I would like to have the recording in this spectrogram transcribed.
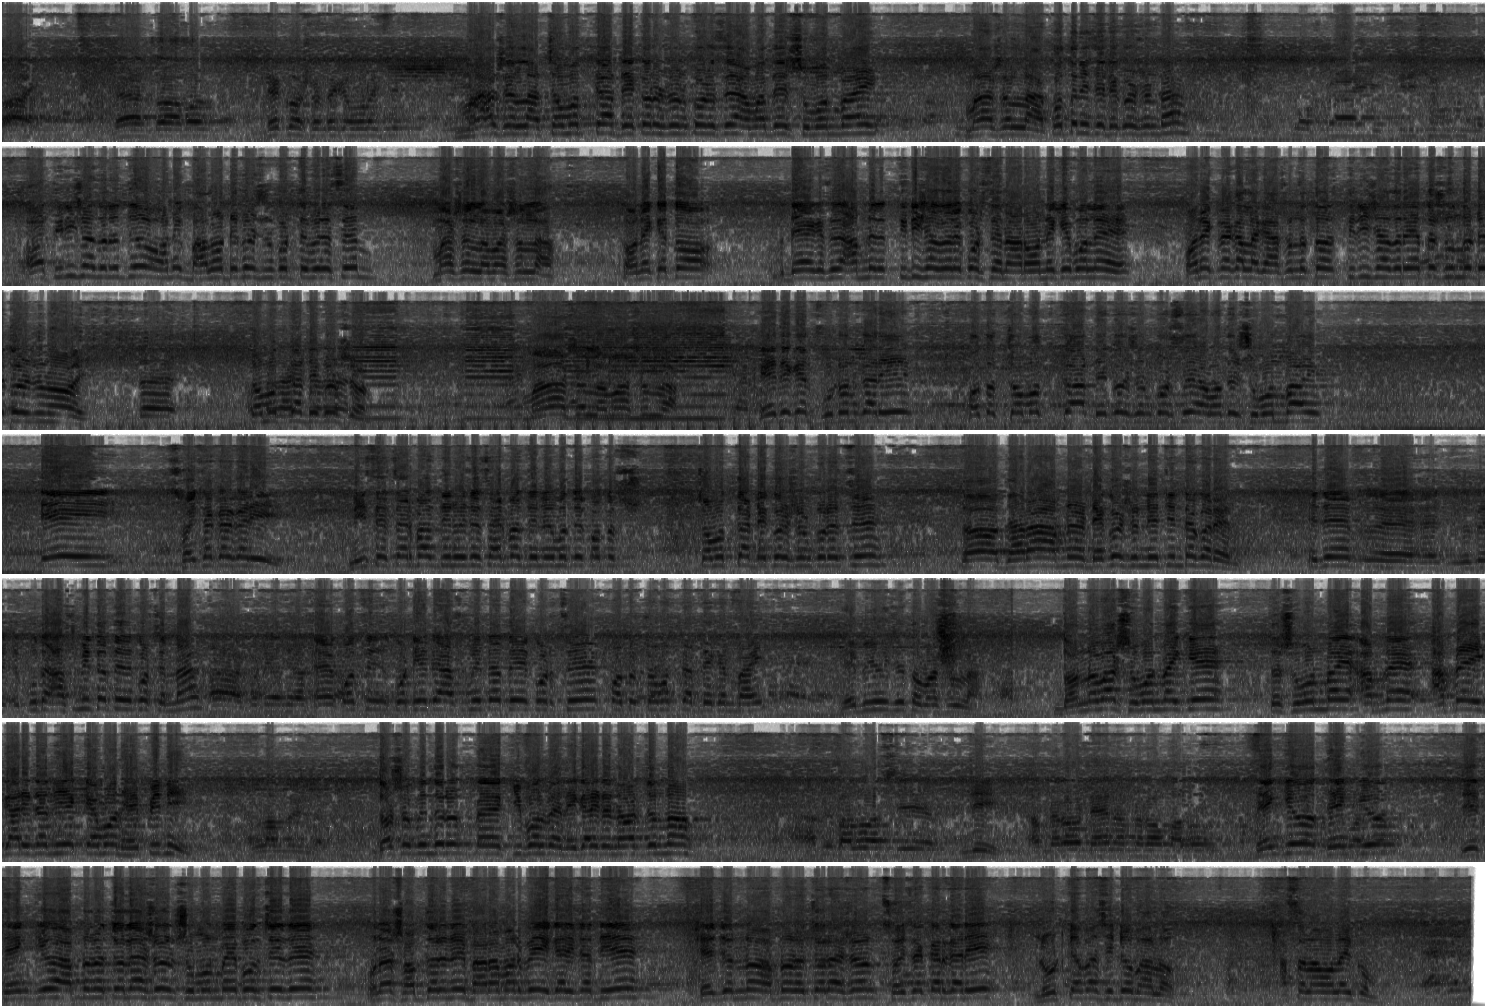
ভাই দেখেন চমৎকার ডেকোরেশন করেছে আমাদের সুমন ভাই। মাশাল্লাহ কত নিচে ডেকোরেশনটা তিরিশ হাজারের দিয়ে অনেক ভালো ডেকোরেশন করতে পেরেছেন। মাশাল্লাহ মাশাল্লাহ অনেকে তো দেখা গেছে আপনি তিরিশ হাজারে করছেন, আর অনেকে বলে অনেক টাকা লাগে। আসলে তো তিরিশ হাজারে এত সুন্দর ডেকোরেশন হয়। চমৎকার ডেকোরেশন মাশাল্লাহ মাশাল্লাহ এই দেখেন ফুটন গাড়ি কত চমৎকার ডেকোরেশন করছে আমাদের সুমন ভাই। এই ছয় চাকার গাড়ি নিচে চার পাঁচ দিন হয়েছে চার পাঁচ দিনের মধ্যে কত চমৎকার ডেকোরেশন করেছে। তো যারা আপনারা ডেকোরেশন নিয়ে চিন্তা করেন এই যে কোথায় আসমিতাতে করছেন না? হ্যাঁ কটিয়াতে আসমিতাতে করছে কত চমৎকার দেখেন ভাই। হেভি হয়েছে তো মাসাল্লাহ ধন্যবাদ সুমন ভাইকে। তো সুমন ভাই আপনি আপনি এই গাড়িটা নিয়ে কেমন হ্যাপি নি? আলহামদুলিল্লাহ। দর্শক বিন্দুর কি বলবেন? এই গাড়িটা নেওয়ার জন্য? আমি ভালো আছি। জি। আপনারাও নেন আপনারাও ভালো। Thank you thank you ji thank you আপনারা চলে আসুন। সুমন ভাই বলছে যে ওনার সব ধরনের ভাড়া মারবে এই গাড়িটা দিয়ে। সেই জন্য আপনারা চলে আসুন। ছয় চাকার গাড়ি লোড ক্যাপাসিটিও ভালো। আসসালামু আলাইকুম।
